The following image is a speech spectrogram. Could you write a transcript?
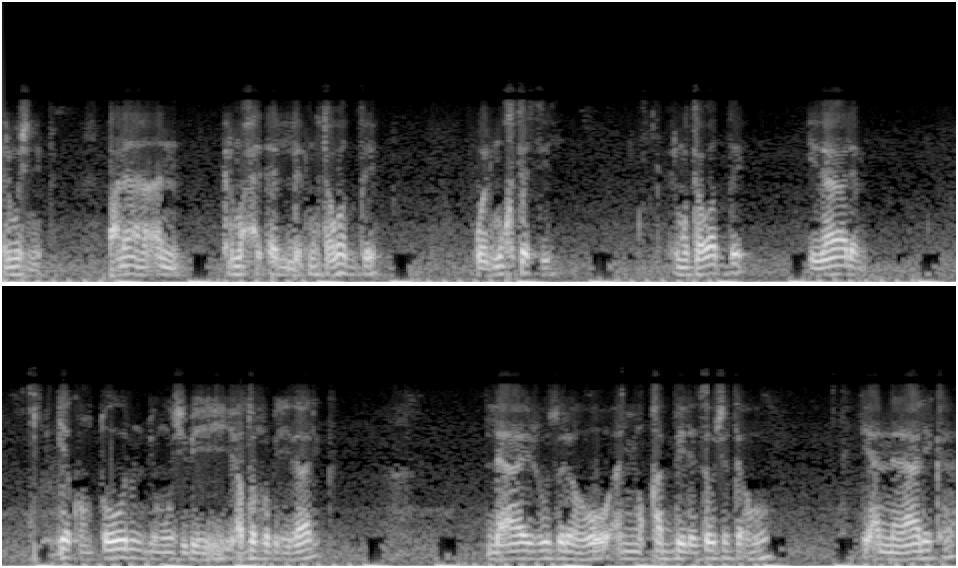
للمجنب. معناها أن المتوضئ والمغتسل المتوضئ إذا لم يكن طول بموجبه يضر به ذلك. لا يجوز له أن يقبل زوجته لأن ذلك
